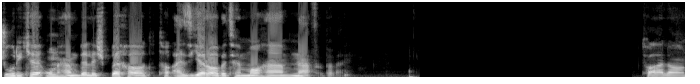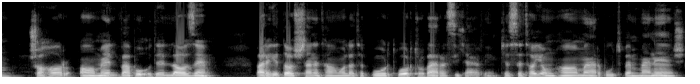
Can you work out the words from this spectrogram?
جوری که اون هم دلش بخواد تا از یه رابطه ما هم نفر ببریم. تا الان چهار عامل و بعد لازم برای داشتن تعاملات برد برد رو بررسی کردیم که ستای اونها مربوط به منش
